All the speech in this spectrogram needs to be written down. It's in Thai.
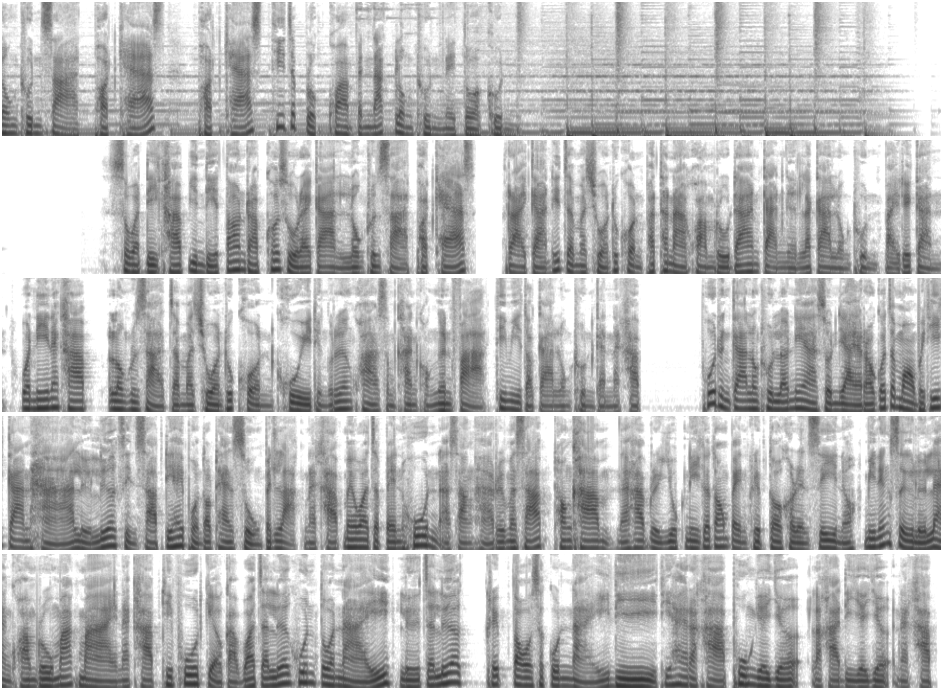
ลงทุนศาสตร์พอดแคสต์พอดแคสต์ที่จะปลุกความเป็นนักลงทุนในตัวคุณ สวัสดีครับ ยินดีต้อนรับเข้าสู่รายการลงทุนศาสตร์พอดแคสต์รายการที่จะมาชวนทุกคนพัฒนาความรู้ด้านการเงินและการลงทุนไปด้วยกัน วันนี้นะครับ ลงทุนศาสตร์จะมาชวนทุกคนคุยถึงเรื่องความสำคัญของเงินฝากที่มีต่อการลงทุนกันนะครับ พูดถึงการลงทุนแล้วเนี่ย ส่วนใหญ่เราก็จะมองไปที่การหาหรือเลือกสินทรัพย์ที่ให้ผลตอบแทนสูงเป็นหลักนะครับ ไม่ว่าจะเป็นหุ้นอสังหาริมทรัพย์ ทองคำนะครับ หรือยุคนี้ก็ต้องเป็นคริปโตเคอเรนซีเนาะ มีหนังสือหรือแหล่งความรู้มากมายนะครับ ที่พูดเกี่ยวกับว่าจะเลือกหุ้นตัวไหน หรือจะเลือกคริปโตสกุลไหนดีที่ให้ราคาพุ่งเยอะๆ ราคาดีเยอะๆ นะครับ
